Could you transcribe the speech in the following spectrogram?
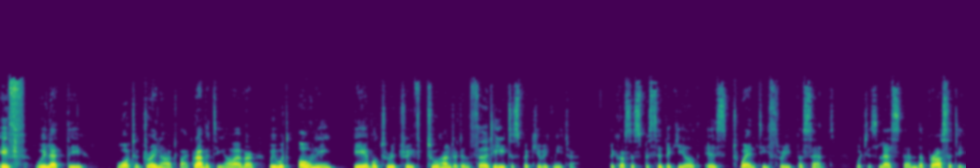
If we let the water drain out by gravity, however, we would only be able to retrieve 230 liters per cubic meter because the specific yield is 23%, which is less than the porosity.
